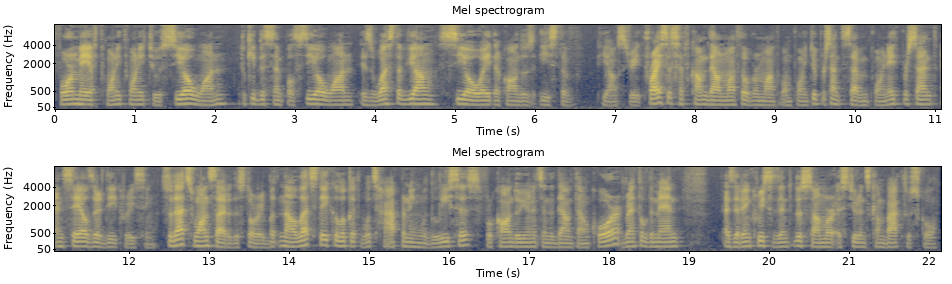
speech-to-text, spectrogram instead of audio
for May of 2022, C01, to keep this simple, C01 is west of Yonge, C08 are condos east of Yonge Street. Prices have come down month over month 1.2% to 7.8%, and sales are decreasing. So that's one side of the story. But now let's take a look at what's happening with leases for condo units in the downtown core. Rental demand as it increases into the summer as students come back to school.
